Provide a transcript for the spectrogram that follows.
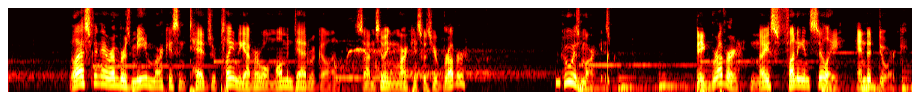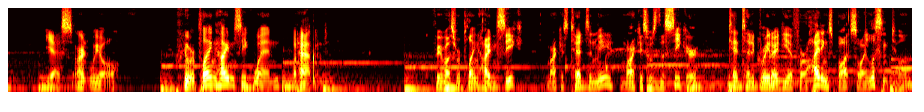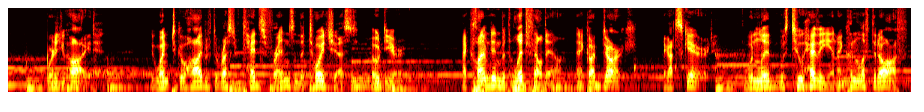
The last thing I remember is me, Marcus, and Teds were playing together while Mom and Dad were gone. So I'm assuming Marcus was your brother? Who is Marcus? Big brother. Nice, funny, and silly. And a dork. Yes, aren't we all? We were playing hide and seek when? What happened? Three of us were playing hide and seek. Marcus, Teds, and me. Marcus was the seeker. Teds had a great idea for a hiding spot, so I listened to him. Where did you hide? We went to go hide with the rest of Ted's friends in the toy chest. Oh dear. I climbed in, but the lid fell down, and it got dark. I got scared. The wooden lid was too heavy, and I couldn't lift it off.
